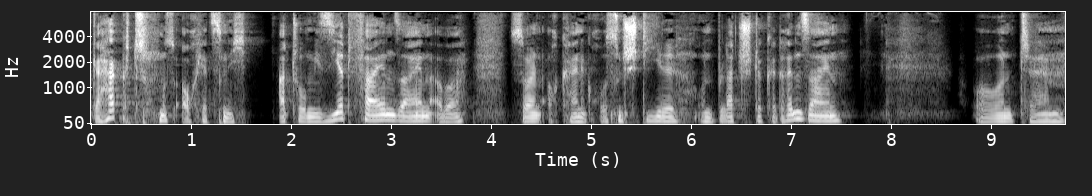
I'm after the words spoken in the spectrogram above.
gehackt, muss auch jetzt nicht atomisiert fein sein, aber sollen auch keine großen Stiel- und Blattstücke drin sein. Und ähm,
